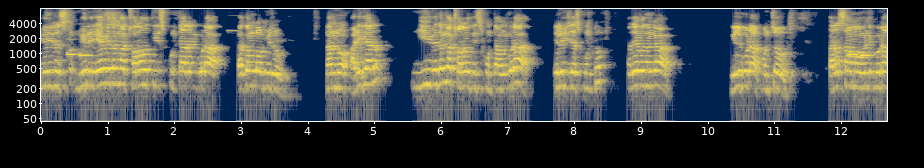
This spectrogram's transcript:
మీరు మీరు ఏ విధంగా చొరవ తీసుకుంటారని కూడా గతంలో మీరు నన్ను అడిగారు. ఈ విధంగా చొరవ తీసుకుంటామని కూడా తెలియజేసుకుంటూ అదేవిధంగా వీళ్ళు కూడా కొంచెం కరసామవిని కూడా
